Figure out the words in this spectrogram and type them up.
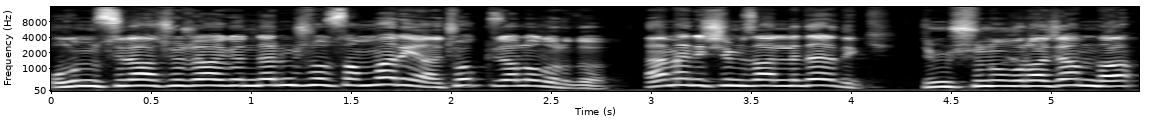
Oğlum silah çocuğa göndermiş olsam var ya çok güzel olurdu. Hemen işimizi hallederdik. Şimdi şunu vuracağım da.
